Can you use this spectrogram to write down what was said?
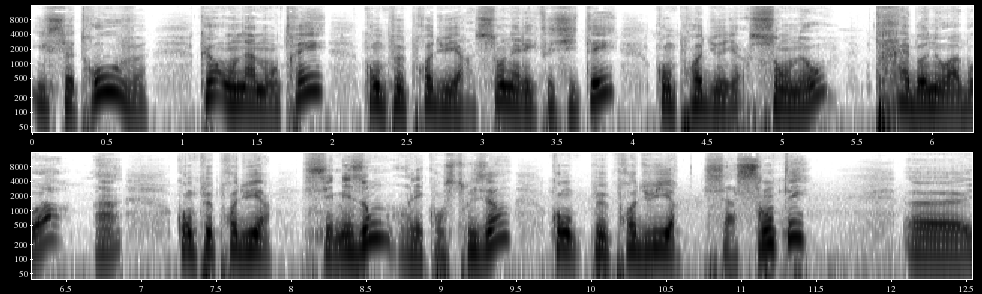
il se trouve qu'on a montré qu'on peut produire son électricité, qu'on peut produire son eau, très bonne eau à boire, hein, qu'on peut produire ses maisons en les construisant, qu'on peut produire sa santé, euh,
